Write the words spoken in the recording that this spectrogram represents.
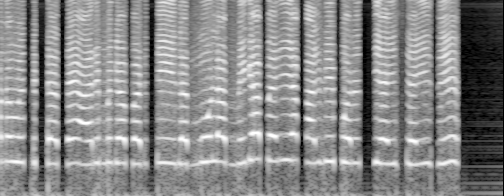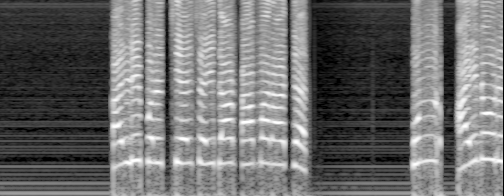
உணவு திட்டத்தை அறிமுகப்படுத்தி இதன் மூலம் மிகப்பெரிய கல்வி புரட்சியை செய்து புரட்சியை செய்தார் காமராஜர். முன் ஐநூறு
